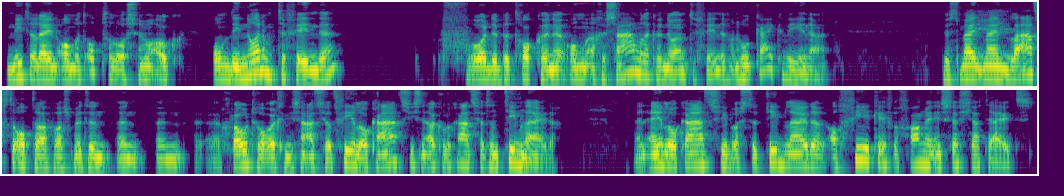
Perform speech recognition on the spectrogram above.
niet alleen om het op te lossen, maar ook om die norm te vinden voor de betrokkenen, om een gezamenlijke norm te vinden van hoe kijken we hiernaar. Dus mijn, mijn laatste opdracht was met een, een, een, een grotere organisatie, had vier locaties en elke locatie had een teamleider. En één locatie was de teamleider al vier keer vervangen in zes jaar tijd.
